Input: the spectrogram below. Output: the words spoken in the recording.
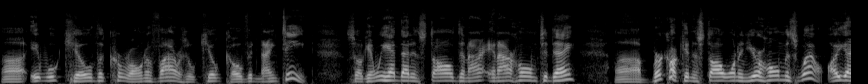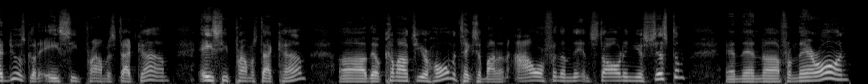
uh, it will kill the coronavirus. It will kill COVID 19. So, again, we had that installed in our in our home today. Uh, Burkhardt can install one in your home as well. All you got to do is go to acpromise.com, acpromise.com. Uh, they'll come out to your home. It takes about an hour for them to install it in your system. And then uh, from there on,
